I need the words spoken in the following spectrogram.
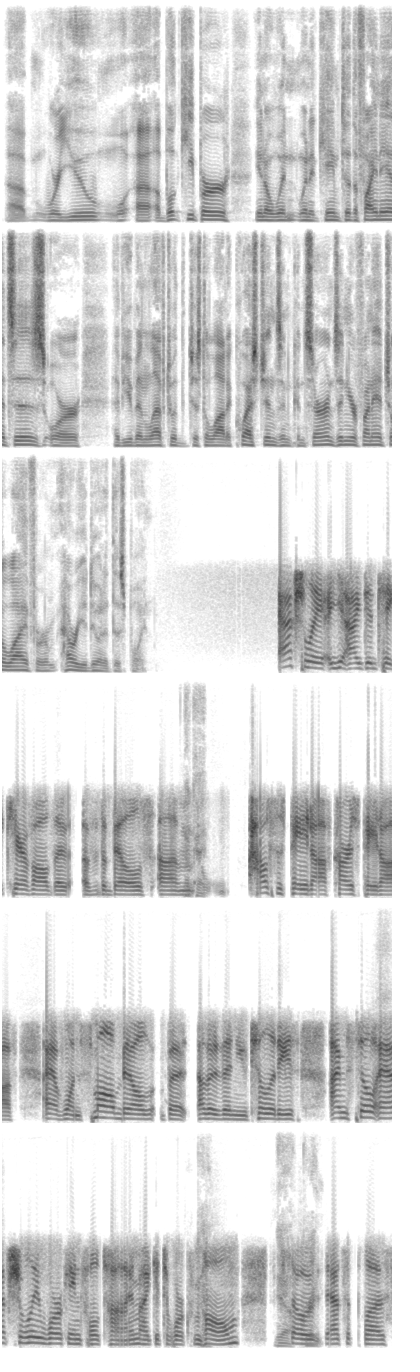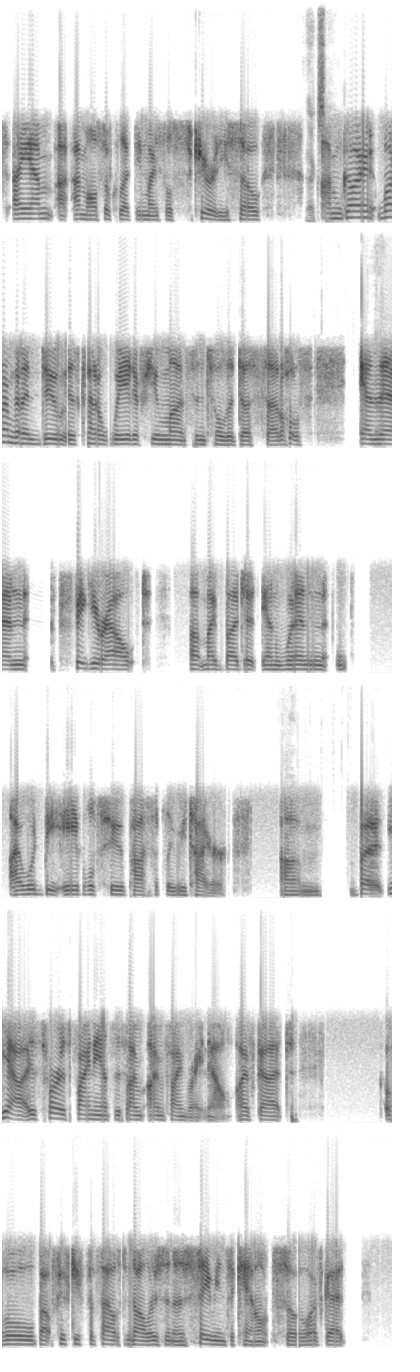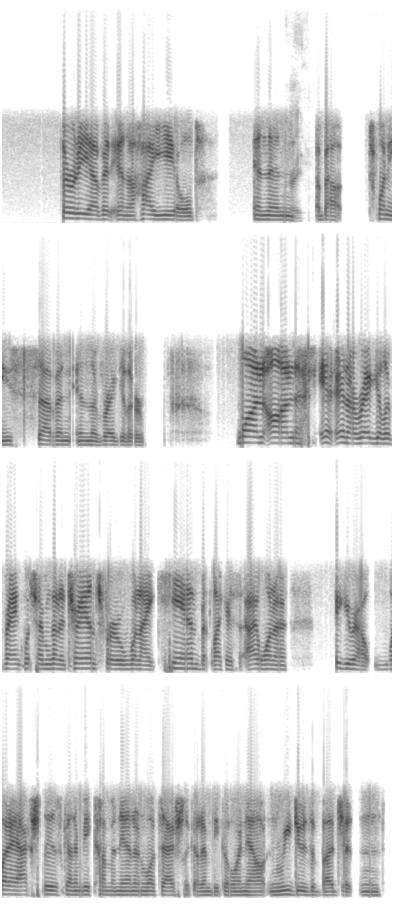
uh, were you uh, a bookkeeper, you know, when, when it came to the finances, or have you been left with just a lot of questions and concerns in your financial life, or how are you doing at this point? Actually, yeah, I did take care of all the of the bills. Um, okay house is paid off, cars paid off. I have one small bill, but other than utilities, I'm still actually working full time. I get to work from home, yeah, so great. that's a plus. I am. I'm also collecting my Social Security, so Excellent. I'm going. What I'm going to do is kind of wait a few months until the dust settles, and then figure out uh, my budget and when I would be able to possibly retire. Um, but yeah, as far as finances, I'm I'm fine right now. I've got oh about fifty thousand dollars in a savings account, so I've got thirty of it in a high yield, and then Great. about twenty seven in the regular one on in a regular bank, which I'm going to transfer when I can. But like I said, I want to figure out what actually is going to be coming in and what's actually going to be going out and redo the budget and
